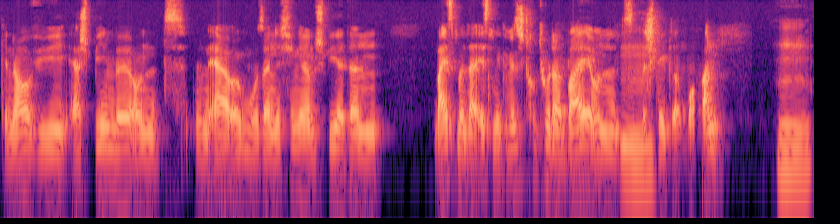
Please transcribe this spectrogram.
genau wie er spielen will und wenn er irgendwo seine Finger im Spiel hat, dann weiß man, da ist eine gewisse Struktur dabei und das schlägt irgendwo an. Ähm,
